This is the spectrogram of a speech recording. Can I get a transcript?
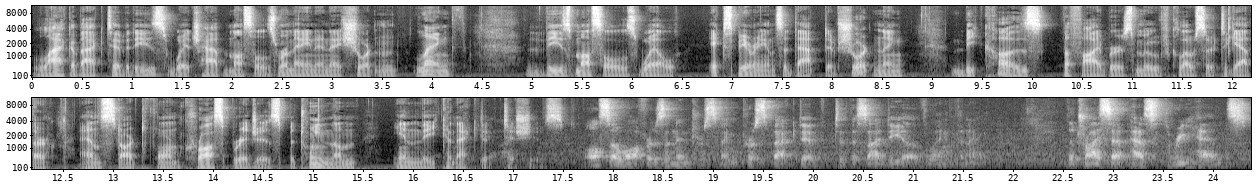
lack of activities which have muscles remain in a shortened length, these muscles will experience adaptive shortening because the fibers move closer together and start to form cross bridges between them in the connective tissues. Also offers an interesting perspective to this idea of lengthening. The tricep has three heads,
